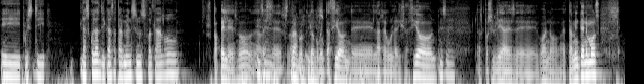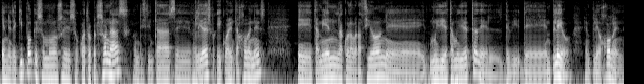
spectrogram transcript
eh, pues de las cosas de casa también, si nos falta algo. Los papeles, ¿no? A es. veces la trámites. documentación de la regularización, Eso es. las posibilidades de bueno también tenemos en el equipo que somos eso cuatro personas con distintas eh, realidades porque hay 40 jóvenes eh, también la colaboración eh, muy directa muy directa del, de, de empleo empleo joven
